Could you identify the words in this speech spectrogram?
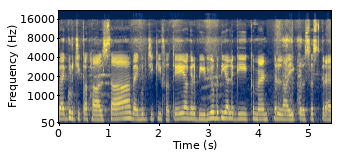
ਵਾਹਿਗੁਰੂ ਜੀ ਕਾ ਖਾਲਸਾ, ਵਾਹਿਗੁਰੂ ਜੀ ਕੀ ਫਤਿਹ। ਅਗਰ ਵੀਡੀਓ ਵਧੀਆ ਲੱਗੀ ਕਮੈਂਟ ਲਾਈਕ ਸਬਸਕ੍ਰਾਈਬ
